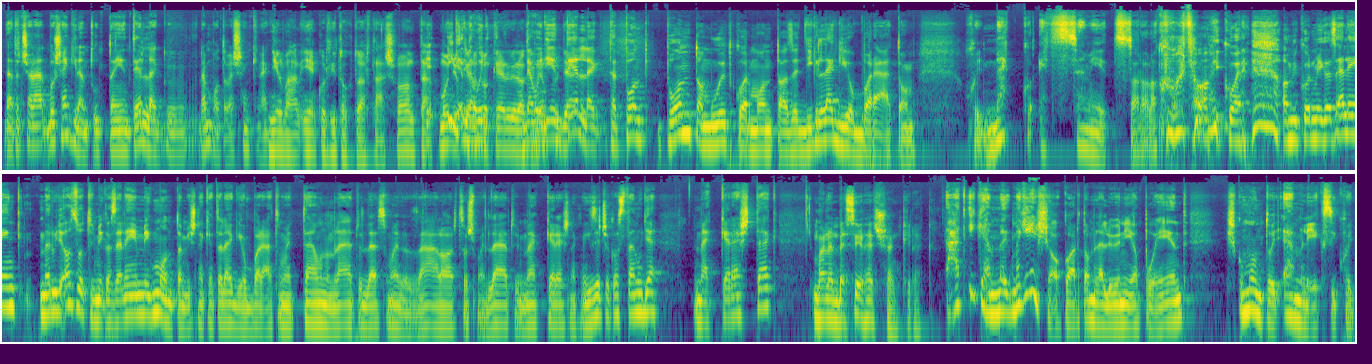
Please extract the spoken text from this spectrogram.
De hát a családból senki nem tudta, én tényleg nem mondtam senkinek. Nyilván ilyenkor titoktartás van, tehát mondjuk Igen, el azok elől, De hogy én tudják. tényleg, tehát pont, pont a múltkor mondta az egyik legjobb barátom, hogy mekkora egy szemét szaralak voltam, amikor, amikor még az elején, mert ugye az volt, hogy még az elején még mondtam is neked a legjobb barátom, hogy te mondom, lehet, hogy lesz majd az állarcos, majd lehet, hogy megkeresnek, meg csak aztán ugye megkerestek. Már nem beszélhet senkinek. Hát igen, meg, meg én se akartam lelőni a poént, és akkor mondta, hogy emlékszik, hogy,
